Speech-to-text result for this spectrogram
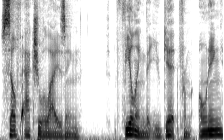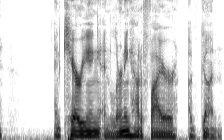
self actualizing feeling that you get from owning and carrying and learning how to fire a gun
